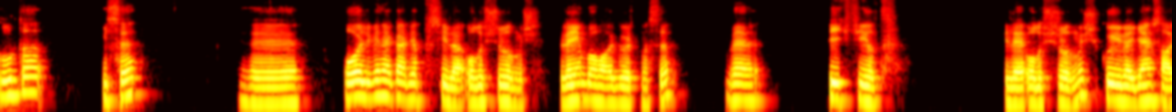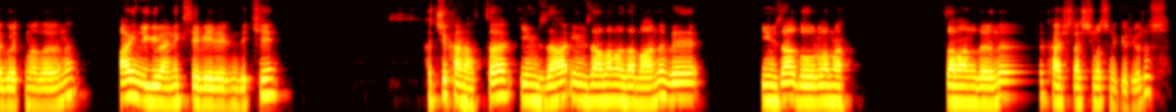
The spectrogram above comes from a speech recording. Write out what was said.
Burada ise eee oil vinegar yapısıyla oluşturulmuş Rainbow algoritması ve Big Field ile oluşturulmuş GUI ve GAMES algoritmalarının aynı güvenlik seviyelerindeki açık anahtar, imza, imzalama zamanı ve imza doğrulama zamanlarını karşılaştırmasını görüyoruz.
